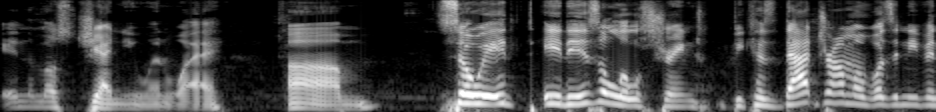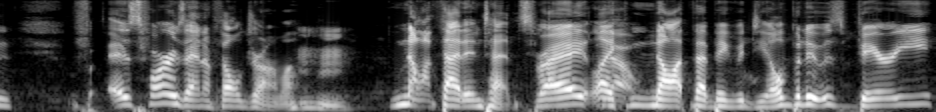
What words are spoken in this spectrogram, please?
in the most genuine way. Um, so it it is a little strange because that drama wasn't even as far as NFL drama hmm not that intense, right? Like No. not that big of a deal, but it was very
